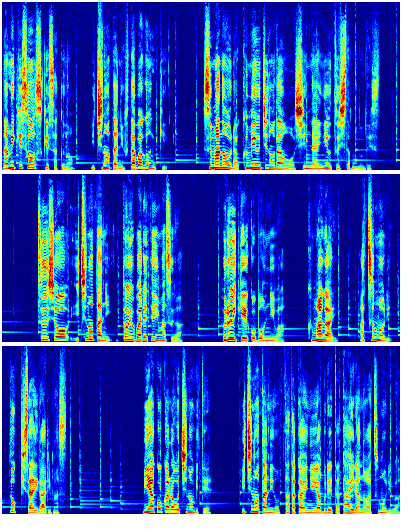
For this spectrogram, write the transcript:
並木宗介作の一の谷双葉軍記須磨の浦組打ちの段を信内に移したものです。通称一の谷と呼ばれていますが古い稽古本には熊谷敦盛と記載があります。都から落ち延びて一ノ谷の戦いに敗れた平の敦盛は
